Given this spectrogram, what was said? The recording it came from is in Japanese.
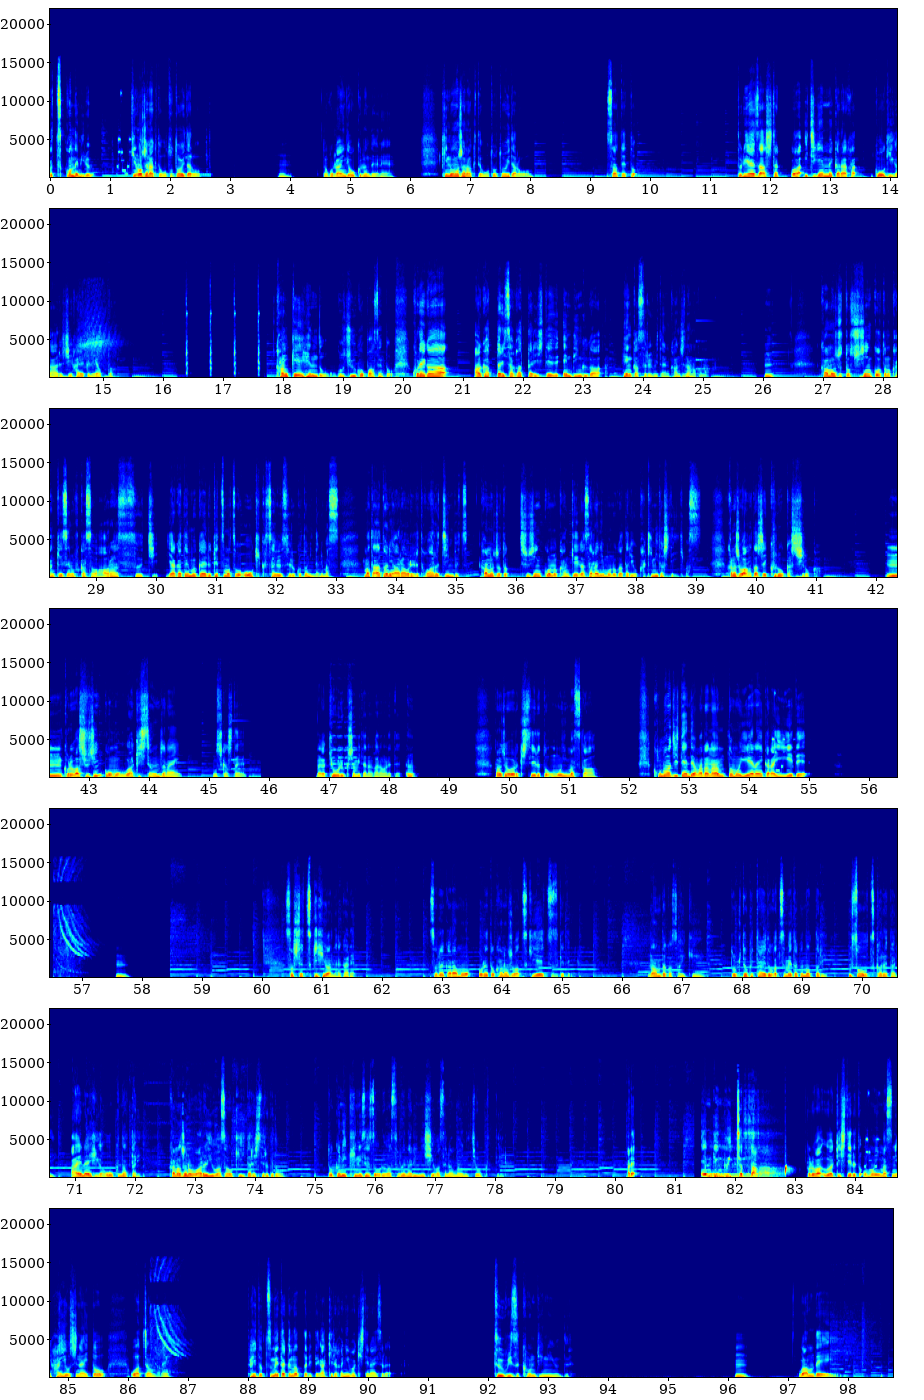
れ突っ込んでみる？昨日じゃなくて一昨日だろって。うん。これ LINE で送るんだよね。昨日じゃなくて一昨日だろ？さてと、とりあえず明日は1限目から講義があるし、早く寝よっと。関係変動55%。これが上がったり下がったりしてエンディングが変化するみたいな感じなのかな。うん。彼女と主人公との関係性の深さを表す数値、やがて迎える結末を大きく左右することになります。また後に現れるとある人物、彼女と主人公の関係がさらに物語をかき乱していきます。彼女は果たして黒か白か。うん、これは主人公も浮気しちゃうんじゃない？もしかして。なんか協力者みたいなのが現れて。ん？彼女は浮気していると思いますか？この時点ではまだ何とも言えないから家で。うん。そして月日は流れ。それからも俺と彼女は付き合い続けている。なんだか最近、時々態度が冷たくなったり、嘘をつかれたり、会えない日が多くなったり、彼女の悪い噂を聞いたりしてるけど、特に気にせず俺はそれなりに幸せな毎日を送っている。あれ？エンディングいっちゃったこれは浮気してると思いますにはいをしないと終わっちゃうんだね。態度冷たくなったりって明らかに浮気してないそれ。to with continued. うん。one day.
